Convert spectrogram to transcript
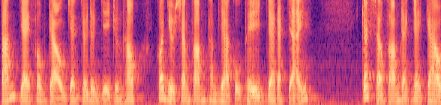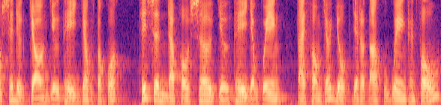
8 giải phong trào dành cho đơn vị trường học có nhiều sản phẩm tham gia cuộc thi và đạt giải. Các sản phẩm đạt giải cao sẽ được chọn dự thi vòng toàn quốc. Thí sinh nộp hồ sơ dự thi vòng quyện tại phòng giáo dục và đào tạo của quyện thành phố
